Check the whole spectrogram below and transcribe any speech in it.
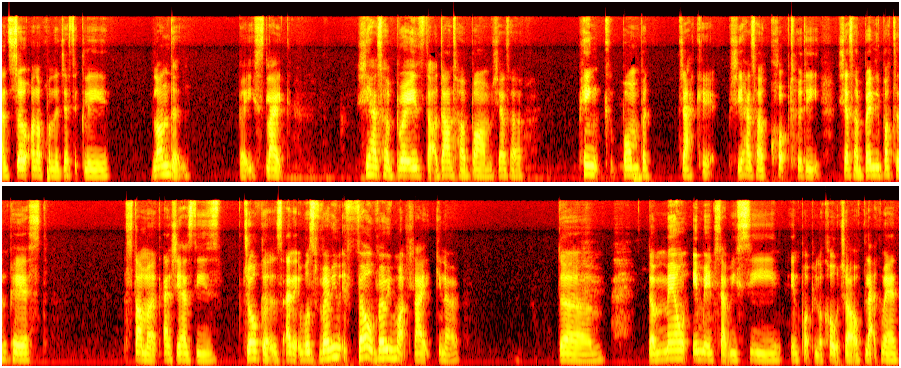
and so unapologetically London based. Like she has her braids that are down to her bum. She has her pink bomber jacket. She has her cropped hoodie. She has her belly button pierced stomach, and she has these joggers. And it was very. It felt very much like you know. The the male image that we see in popular culture of black men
